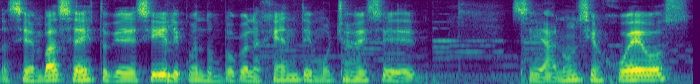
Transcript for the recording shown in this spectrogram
o sea, en base a esto que decís, le cuento un poco a la gente, muchas veces se anuncian juegos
